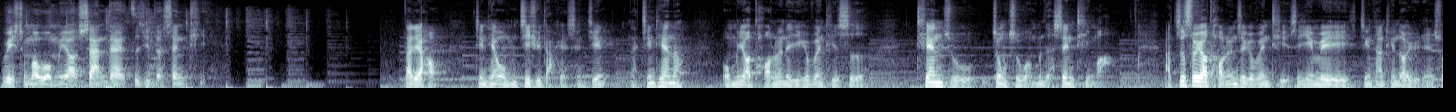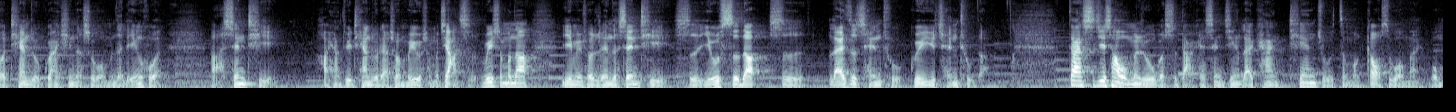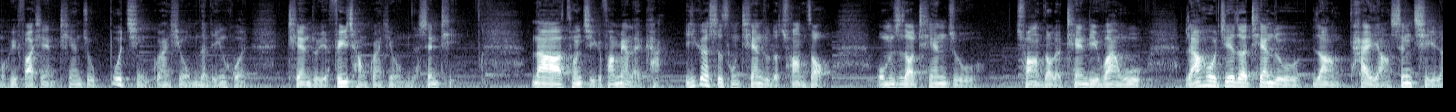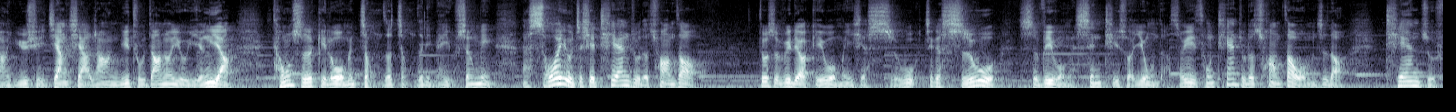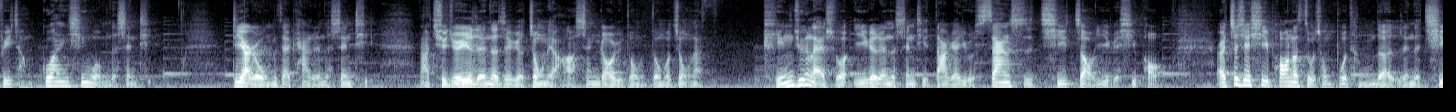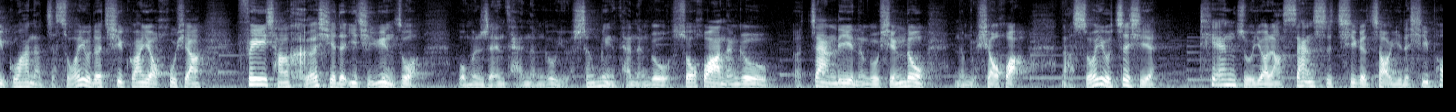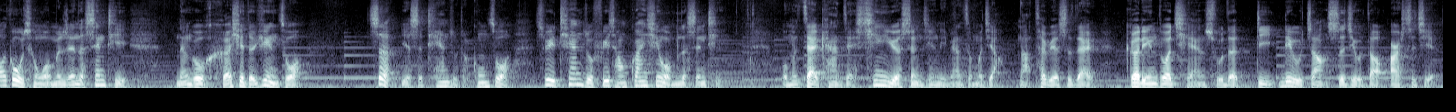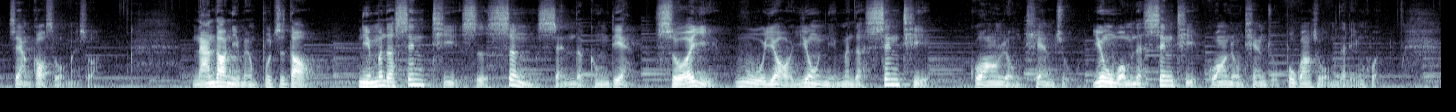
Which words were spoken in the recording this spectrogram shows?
为什么我们要善待自己的身体？大家好，今天我们继续打开圣经。那今天呢，我们要讨论的一个问题是：天主重视我们的身体吗？啊，之所以要讨论这个问题，是因为经常听到有人说，天主关心的是我们的灵魂，啊，身体好像对天主来说没有什么价值。为什么呢？因为说人的身体是有死的，是来自尘土，归于尘土的。但实际上，我们如果是打开圣经来看，天主怎么告诉我们，我们会发现，天主不仅关心我们的灵魂，天主也非常关心我们的身体。那从几个方面来看，一个是从天主的创造，我们知道天主创造了天地万物，然后接着天主让太阳升起，让雨水降下，让泥土当中有营养，同时给了我们种子，种子里面有生命。那所有这些天主的创造。都是为了要给我们一些食物，这个食物是为我们身体所用的。所以从天主的创造，我们知道天主非常关心我们的身体。第二个，我们再看人的身体，那取决于人的这个重量啊，身高有多么多么重。那平均来说，一个人的身体大概有三十七兆亿个细胞，而这些细胞呢，组成不同的人的器官呢，这所有的器官要互相非常和谐的一起运作。我们人才能够有生命，才能够说话，能够呃站立，能够行动，能够消化。那所有这些，天主要让三十七个兆亿的细胞构成我们人的身体，能够和谐的运作，这也是天主的工作。所以天主非常关心我们的身体。我们再看在新约圣经里面怎么讲，那特别是在哥林多前书的第六章十九到二十节，这样告诉我们说：难道你们不知道？你们的身体是圣神的宫殿，所以务要用你们的身体光荣天主，用我们的身体光荣天主，不光是我们的灵魂。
